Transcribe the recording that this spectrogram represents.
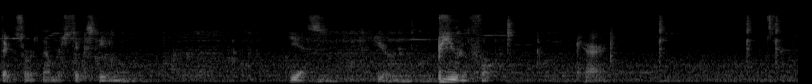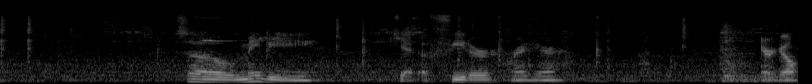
Stegosaurus number 16. Yes, you're beautiful. Okay. So, maybe get a feeder right here. There we go.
